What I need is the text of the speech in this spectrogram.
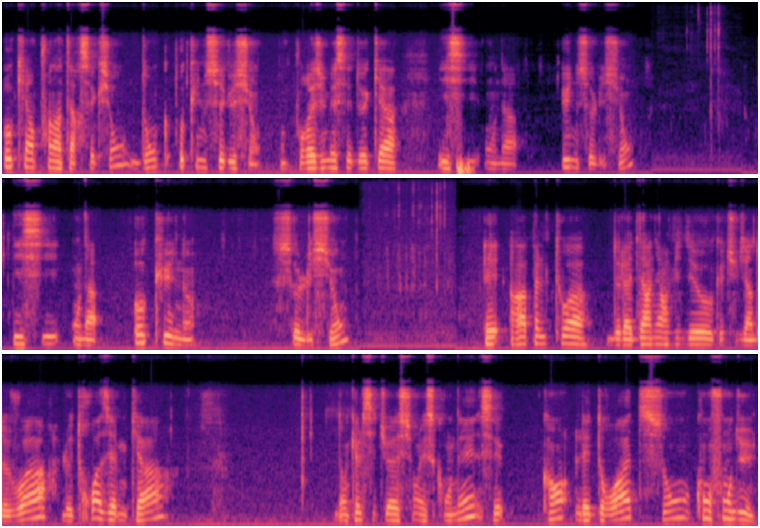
aucun point d'intersection, donc aucune solution. Pour résumer ces deux cas, ici on a une solution. Ici, on n'a aucune solution. Et rappelle-toi de la dernière vidéo que tu viens de voir, le troisième cas, dans quelle situation est-ce qu'on est? C'est quand les droites sont confondues.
